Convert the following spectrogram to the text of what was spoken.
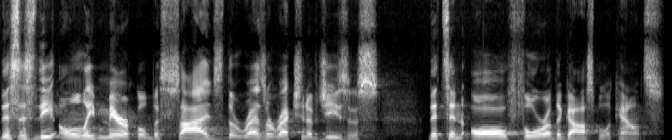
This is the only miracle besides the resurrection of Jesus that's in all four of the gospel accounts.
